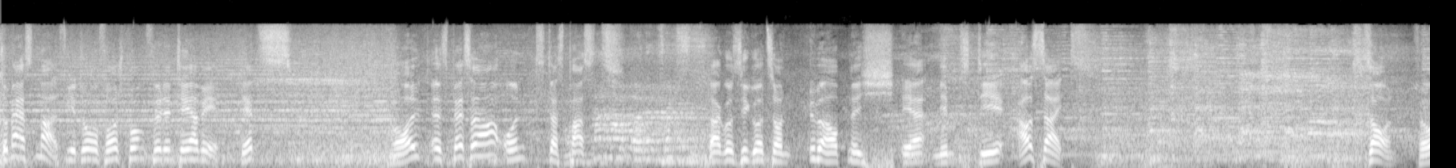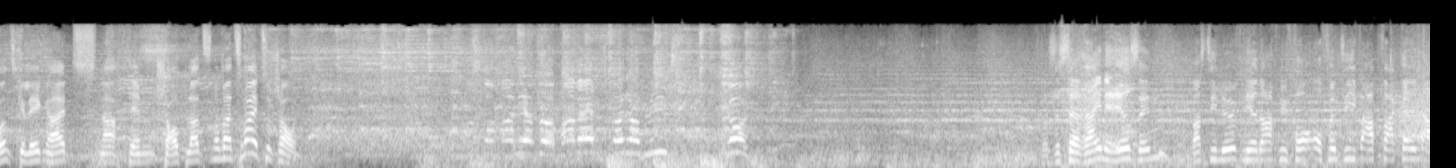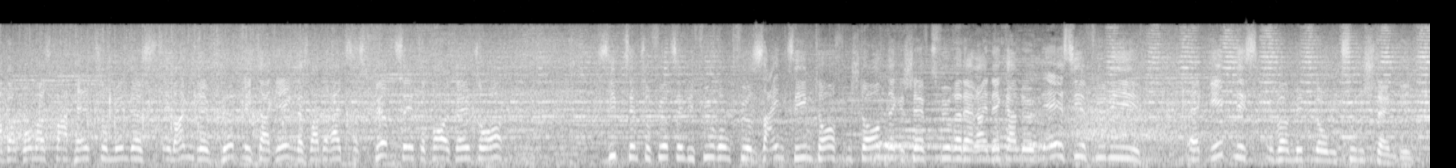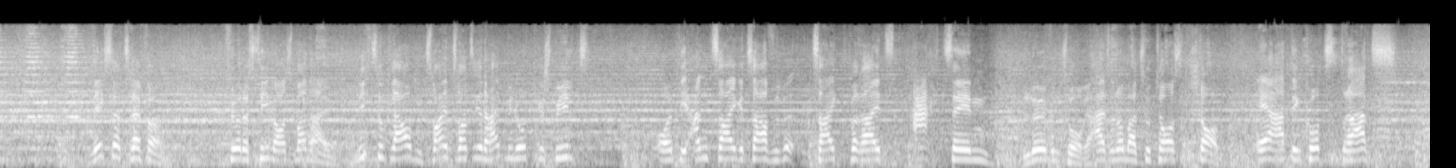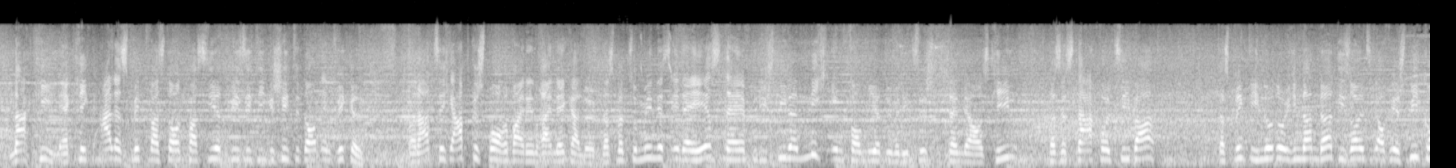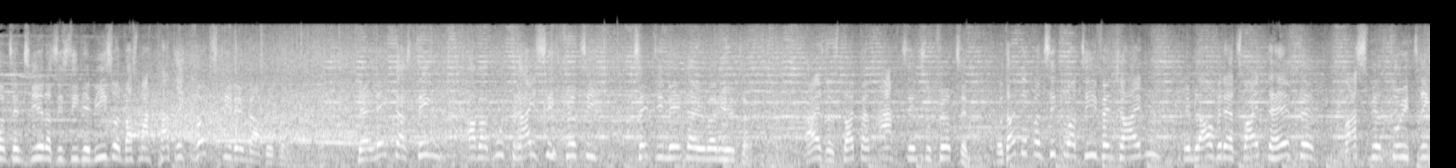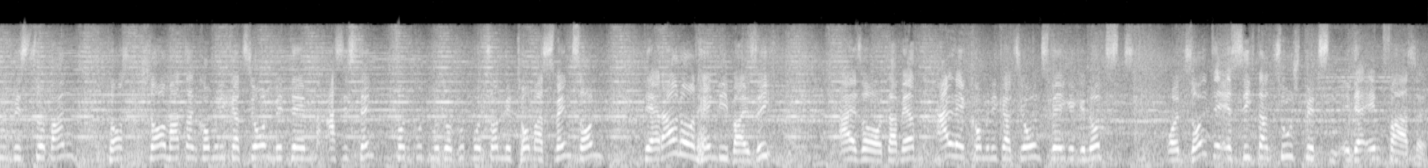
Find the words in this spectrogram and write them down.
Zum ersten Mal vier Tore Vorsprung für den THW. Jetzt rollt es besser und das passt Dago Sigurdsson überhaupt nicht. Er nimmt die Auszeit. So, für uns Gelegenheit nach dem Schauplatz Nummer 2 zu schauen. Nochmal hier für Pavel, auf links. Los! Das ist der reine Irrsinn, was die Löwen hier nach wie vor offensiv abwackeln. Aber Gommersbach hält zumindest im Angriff wirklich dagegen. Das war bereits das 14. VfL-Tor. 17 zu 14 die Führung für sein Team. Thorsten Storm, der Geschäftsführer der Rhein-Neckar-Löwen. Er ist hier für die Ergebnisübermittlung zuständig. Nächster Treffer für das Team aus Mannheim. Nicht zu glauben, 22,5 Minuten gespielt. Und die Anzeige zeigt bereits 18 Löwentore. Also nochmal zu Thorsten Storm. Er hat den kurzen Draht nach Kiel. Er kriegt alles mit, was dort passiert, wie sich die Geschichte dort entwickelt. Man hat sich abgesprochen bei den Rhein-Neckar-Löwen, dass man zumindest in der ersten Hälfte die Spieler nicht informiert über die Zwischenstände aus Kiel. Das ist nachvollziehbar. Das bringt dich nur durcheinander. Die sollen sich auf ihr Spiel konzentrieren. Das ist die Devise. Und was macht Patrick Krötzky denn da bitte? Der legt das Ding aber gut 30, 40 Zentimeter über die Hütte. Also es bleibt beim 18 zu 14. Und dann wird man situativ entscheiden im Laufe der zweiten Hälfte, was wird durchdringen bis zur Bank. Thorsten Storm hat dann Kommunikation mit dem Assistenten von Gudmundur Gudmundsson, mit Thomas Svensson. Der hat auch noch ein Handy bei sich. Also da werden alle Kommunikationswege genutzt. Und sollte es sich dann zuspitzen in der Endphase,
